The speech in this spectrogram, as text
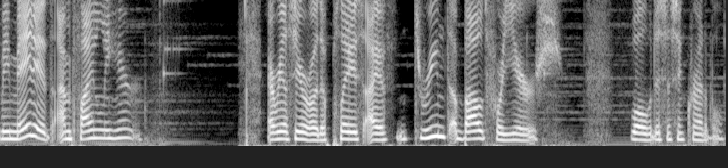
We made it! I'm finally here. Area Zero, the place I've dreamed about for years. Whoa, this is incredible.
